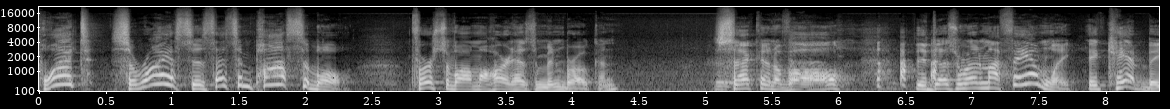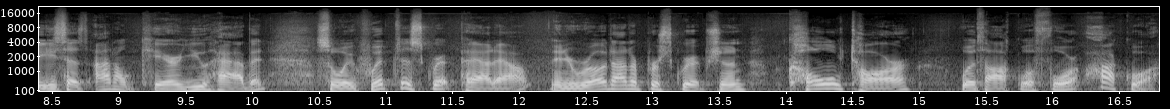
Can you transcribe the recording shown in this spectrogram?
What? Psoriasis? That's impossible. First of all, my heart hasn't been broken. Second of all, it doesn't run in my family. It can't be. He says, I don't care, you have it. So he whipped his script pad out and he wrote out a prescription, coal tar with aqua for Aqua,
